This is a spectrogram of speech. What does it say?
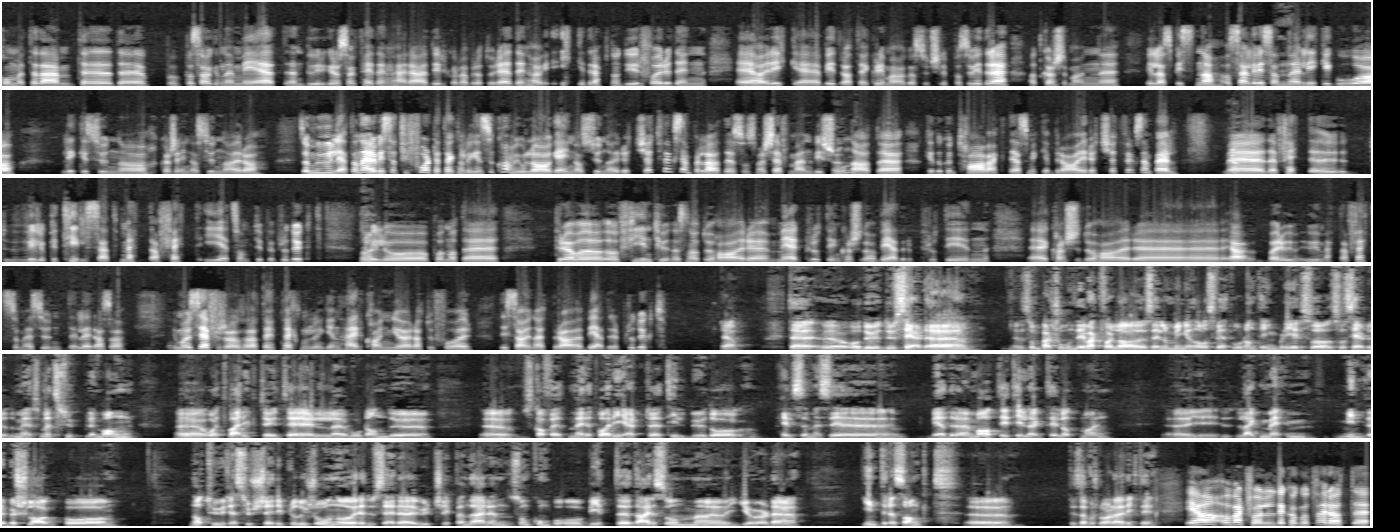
kommet til dem til, til, på Sagene med en burger og sagt hei, den her er dyrka laboratoriet, den har ikke drept noe dyr for, den eh, har ikke bidratt til klimagassutslipp osv., at kanskje man eh, ville ha spist den. da. Og Særlig hvis at den mm. er like god og like sunn og kanskje enda sunnere. og så mulighetene er, Hvis vi får til teknologien, så kan vi jo lage enda sunnere rødt kjøtt. Eksempel. Det er sånn som jeg ser for meg en visjon. Da, at eh, okay, Du kan ta vekk det som ikke er bra i rødt kjøtt, f.eks. Med det fettet. Du vil jo ikke tilsette metta fett i et sånt type produkt. Du vil jo på en måte prøve å, fintune sånn at du har uh, mer protein, kanskje du har bedre protein, uh, kanskje du har ja, bare umetta fett som er sunt, eller altså Vi må jo se for oss at den teknologien her kan gjøre at du får designa et bra, bedre produkt. Ja, det, og du, du, ser det som personlig, i hvert fall, da, selv om ingen av oss vet hvordan ting blir, så, så ser du det mer som et supplement og et verktøy til hvordan du skaffer et mer et variert tilbud og helsemessig bedre mat, i tillegg til at man eh, legger mindre beslag på naturressurser i produksjon og redusere utslippene. Det er en sånn kombobit eh, der som eh, gjør det interessant, hvis jeg forstår deg riktig? Ja, og i hvert fall det kan godt være at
